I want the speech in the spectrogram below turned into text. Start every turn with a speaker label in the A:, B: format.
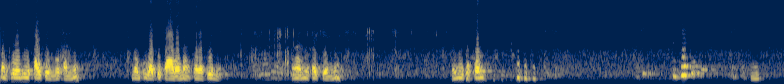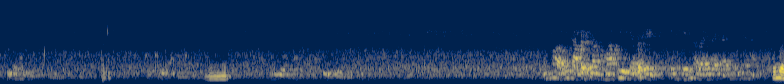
A: บางทีมีใครเก่งกว่ากันไหมงมอุบาสิกาเรานั่งสมาธิเนี่ยมีใครเก่งไหมไม่มีสักคนอืม
B: ที่จะเป็นเรายๆอย่างนี้นะ
A: เห็น
B: เห็นหนึ่ง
